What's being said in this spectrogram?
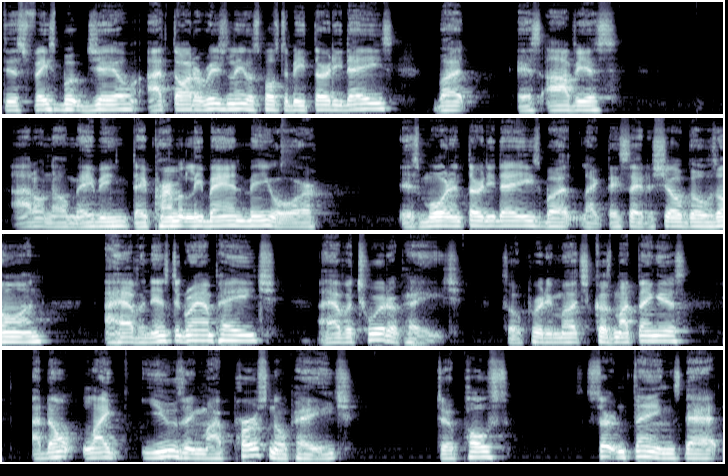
this Facebook jail. I thought originally it was supposed to be 30 days, but it's obvious. I don't know, maybe they permanently banned me or it's more than 30 days, but like they say, the show goes on. I have an Instagram page, I have a Twitter page. So pretty much, because my thing is, I don't like using my personal page to post certain things that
